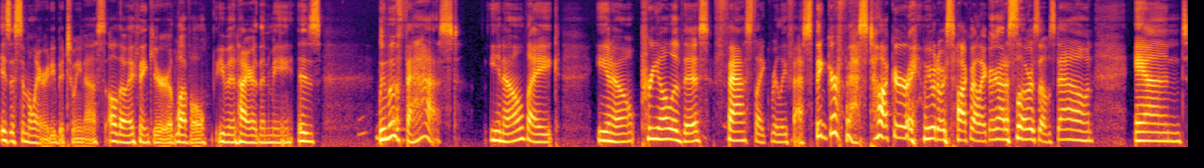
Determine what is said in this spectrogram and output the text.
is a similarity between us, although I think you're a level even higher than me, is we move fast. You know, like you know, pre all of this, fast, like really fast thinker, fast talker. Right? We would always talk about like we got to slow ourselves down, and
